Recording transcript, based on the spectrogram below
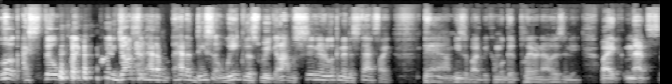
look, I still like Quentin Johnston had a had a decent week this week, and I was sitting here looking at the stats, like, damn, he's about to become a good player now, isn't he? Like, and that's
